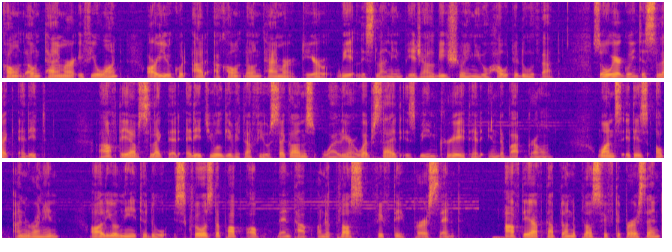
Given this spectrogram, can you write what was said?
countdown timer if you want or you could add a countdown timer to your waitlist landing page. I'll be showing you how to do that. So we're going to select edit after you have selected edit, you will give it a few seconds while your website is being created in the background. Once it is up and running, all you'll need to do is close the pop-up, then tap on the plus 50%. After you have tapped on the plus 50%,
